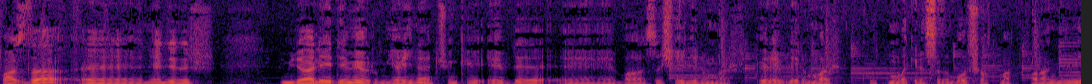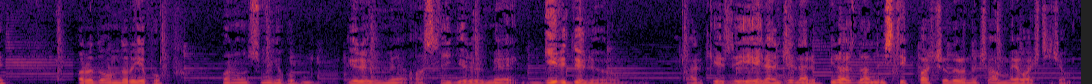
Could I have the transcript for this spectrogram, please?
fazla e, ne denir müdahale edemiyorum yayına çünkü evde e, bazı şeylerim var, görevlerim var. Kurutma makinesini boşaltmak falan gibi. Arada onları yapıp anonsumu yapıp görevime, asli görevime geri dönüyorum. Herkese iyi eğlenceler. Birazdan istek parçalarını çalmaya başlayacağım.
